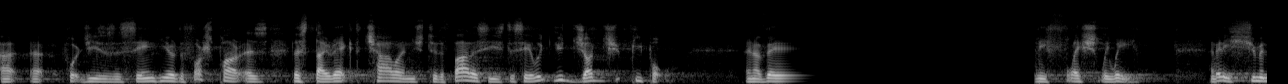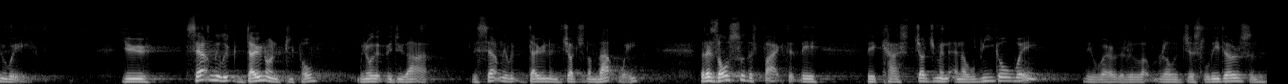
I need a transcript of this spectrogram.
at, at what Jesus is saying here. The first part is this direct challenge to the Pharisees to say, look, you judge people in a very, very fleshly way, a very human way. You certainly look down on people. We know that they do that. They certainly look down and judge them that way. There is also the fact that they, they cast judgment in a legal way. They were the religious leaders. And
